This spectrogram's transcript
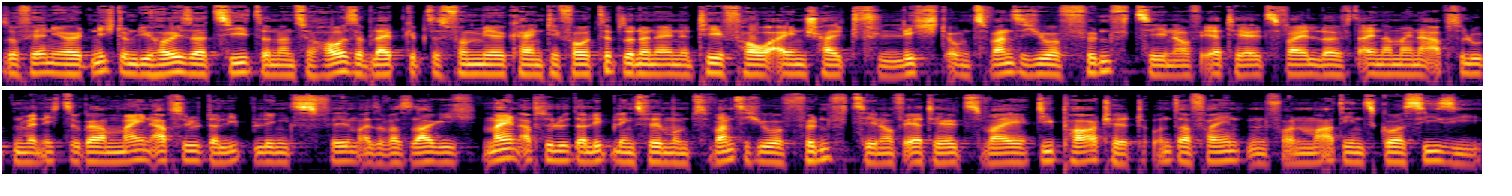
Sofern ihr heute nicht um die Häuser zieht, sondern zu Hause bleibt, gibt es von mir keinen TV-Tipp, sondern eine TV-Einschaltpflicht. Um 20.15 Uhr auf RTL 2 läuft einer meiner absoluten, wenn nicht sogar mein absoluter Lieblingsfilm. Also was sage ich? Mein absoluter Lieblingsfilm um 20.15 Uhr auf RTL 2. Departed, Unter Feinden von Martin Scorsese.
